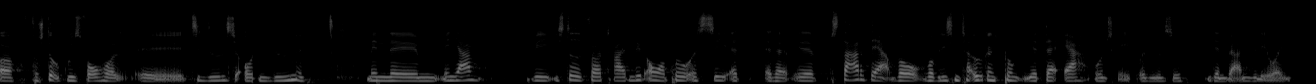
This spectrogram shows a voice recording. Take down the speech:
at forstå Guds forhold øh, til lidelse og den lidende. Men, øh, men jeg vil i stedet for dreje den lidt over på at se, at, eller, øh, starte der, hvor, hvor vi ligesom tager udgangspunkt i, at der er ondskab og lidelse i den verden, vi lever i.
